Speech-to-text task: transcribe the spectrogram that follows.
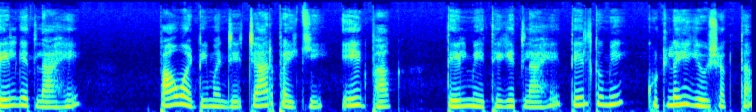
तेल घेतलं आहे. पाववाटी म्हणजे चारपैकी एक भाग तेल मी येथे घेतलं आहे. तेल तुम्ही कुठलंही घेऊ शकता.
